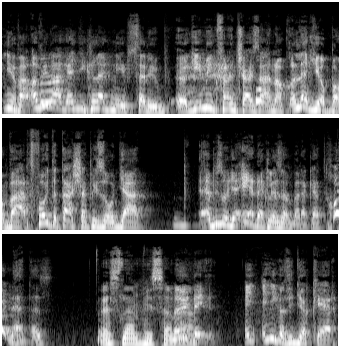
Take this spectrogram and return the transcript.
nyilván. A világ egyik legnépszerűbb gaming franchise-ának a legjobban várt folytatás epizódját, epizódja érdekli az embereket. Hogy lehet ez? Ezt nem hiszem Na, el. de egy, egy igazi gyökér.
